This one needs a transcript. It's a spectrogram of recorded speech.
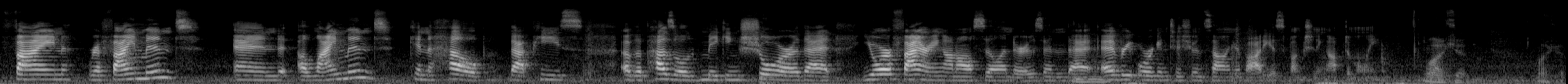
fine refinement and alignment can help that piece of the puzzle making sure that you're firing on all cylinders and that mm-hmm. every organ tissue and cell in your body is functioning optimally like it like it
